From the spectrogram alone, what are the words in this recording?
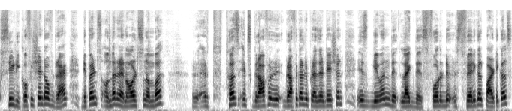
CD coefficient of drag depends on the Reynolds number. Uh, thus its graph graphical representation is given th like this. For spherical particles.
